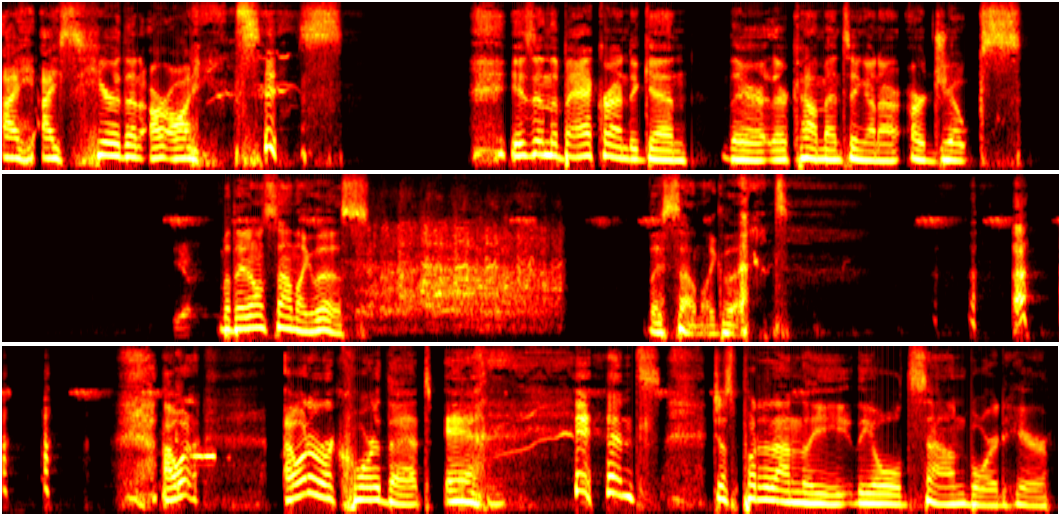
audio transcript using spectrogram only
I I hear that our audience is, is in the background again. They're they're commenting on our, our jokes, Yep. but they don't sound like this. They sound like that. I want I want to record that and and just put it on the the old soundboard here.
